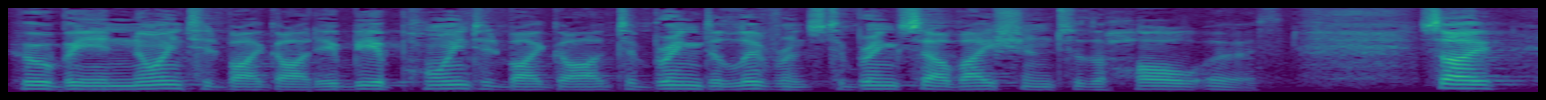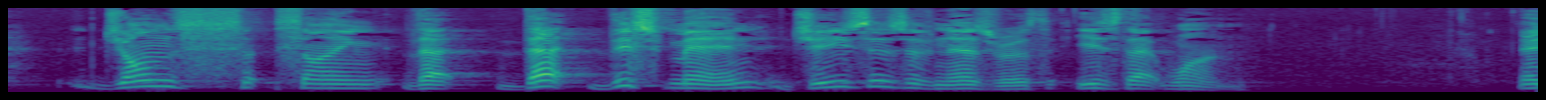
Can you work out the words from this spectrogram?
who will be anointed by God, he'll be appointed by God to bring deliverance, to bring salvation to the whole earth. So John's saying that, that this man, Jesus of Nazareth, is that one. Now,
